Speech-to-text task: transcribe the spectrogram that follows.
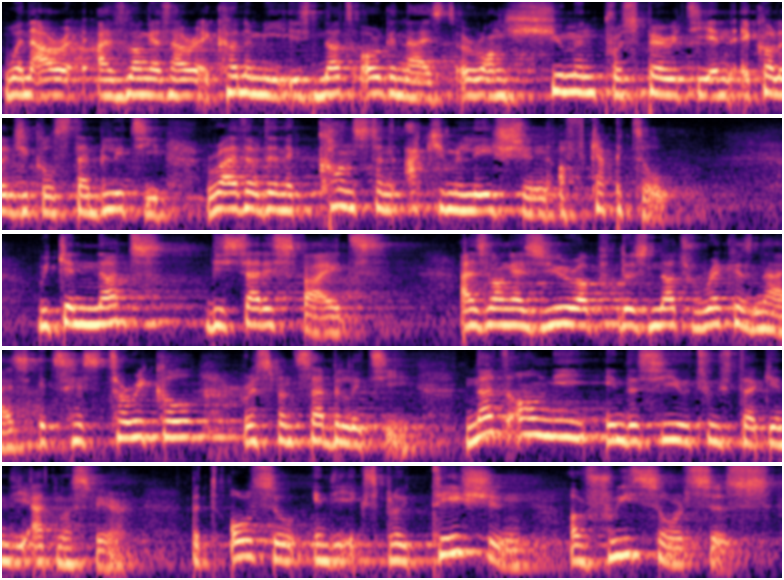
when our, as long as our economy is not organized around human prosperity and ecological stability, rather than a constant accumulation of capital. We cannot be satisfied as long as Europe does not recognize its historical responsibility, not only in the CO2 stuck in the atmosphere, but also in the exploitation of resources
